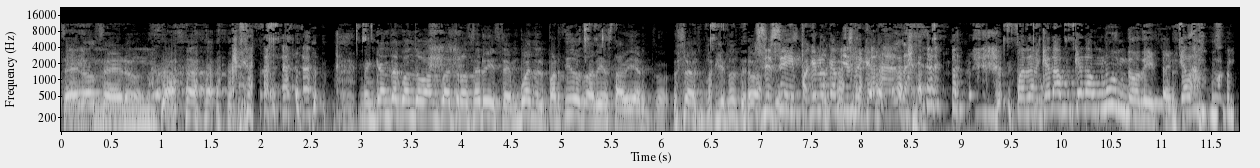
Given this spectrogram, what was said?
Cero, Em, cero. me encanta cuando van 4-0 y dicen, bueno, el partido todavía está abierto. ¿Sabes? ¿Para qué no te vas? Sí, sí, para que no cambies de canal. Pues queda, queda un mundo, dicen, queda un mundo.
